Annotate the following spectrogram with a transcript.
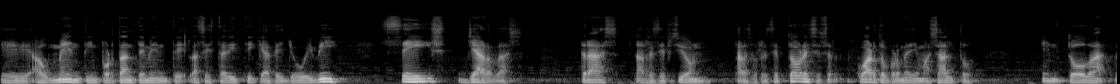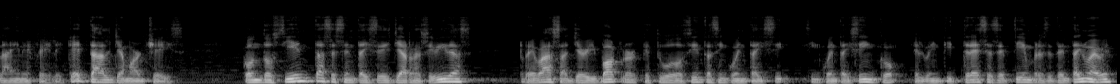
eh, aumenta importantemente las estadísticas de Joey B. 6 yardas tras la recepción para sus receptores es el cuarto promedio más alto en toda la NFL. ¿Qué tal Jamar Chase? Con 266 yardas recibidas, rebasa a Jerry Butler, que tuvo 255 el 23 de septiembre de 79,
